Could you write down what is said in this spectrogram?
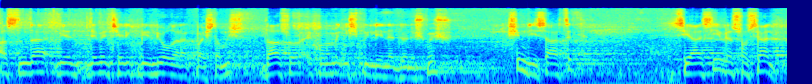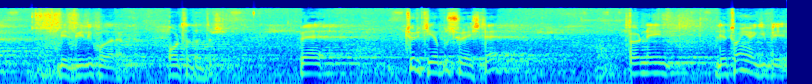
aslında bir demir çelik birliği olarak başlamış. Daha sonra ekonomik işbirliğine dönüşmüş. Şimdi ise artık siyasi ve sosyal bir birlik olarak ortadadır. Ve Türkiye bu süreçte örneğin Letonya gibi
